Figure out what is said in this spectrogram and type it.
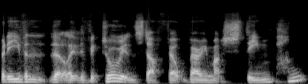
But even the, like the Victorian stuff felt very much steampunk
